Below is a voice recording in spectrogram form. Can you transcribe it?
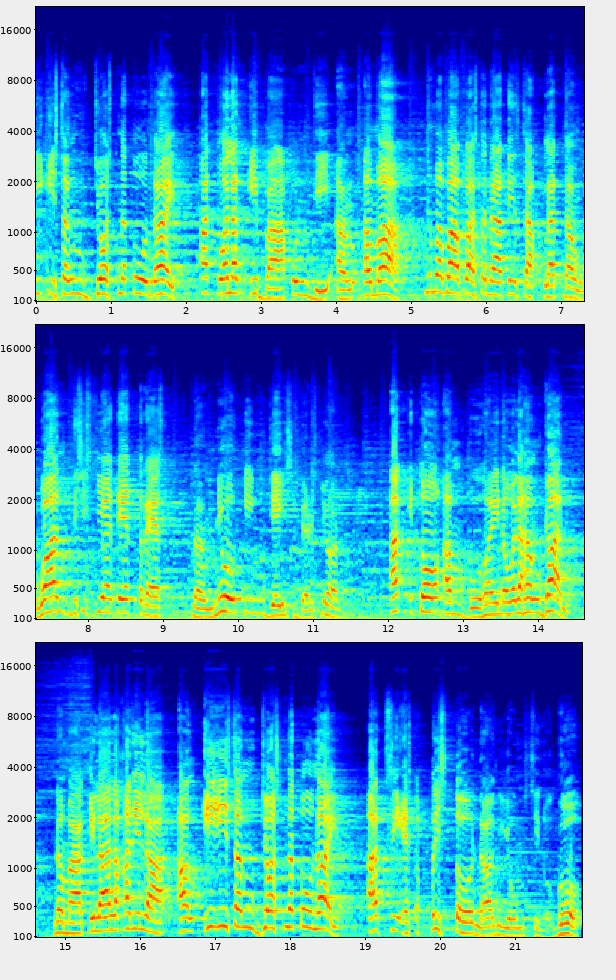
iisang Diyos na tunay at walang iba kundi ang Ama na mababasa natin sa aklat ng 1.17.3 ng New King James Version. At ito ang buhay na walang hanggan na makilala kanila ang iisang Diyos na tunay at si Yeso Kristo na iyong sinugo.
